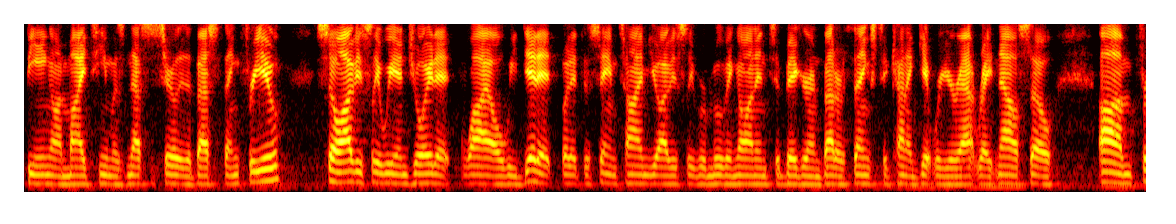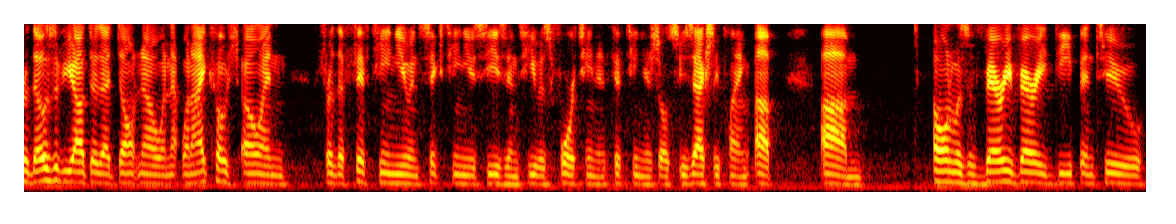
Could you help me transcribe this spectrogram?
being on my team was necessarily the best thing for you. So obviously we enjoyed it while we did it, but at the same time, you obviously were moving on into bigger and better things to kind of get where you're at right now. So um, for those of you out there that don't know, when when I coached Owen for the 15U and 16U seasons, he was 14 and 15 years old, so he's actually playing up. Um, Owen was very very deep into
